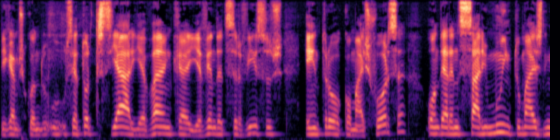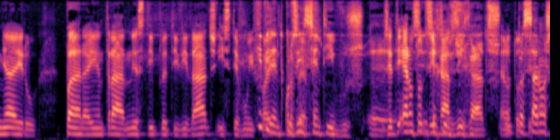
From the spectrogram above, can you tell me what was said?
digamos, quando o, o setor terciário, e a banca e a venda de serviços entrou com mais força, onde era necessário muito mais dinheiro para entrar nesse tipo de atividades, isso teve um efeito evidente que os incentivos, eh, Incenti- eram todos incentivos errados. errados Eram todos passaram errados. a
